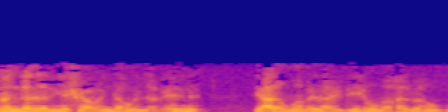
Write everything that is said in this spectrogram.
من ذا الذي يشفع عنده إلا بإذنه. يعلم ما بين أيديهم وما خلفهم.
